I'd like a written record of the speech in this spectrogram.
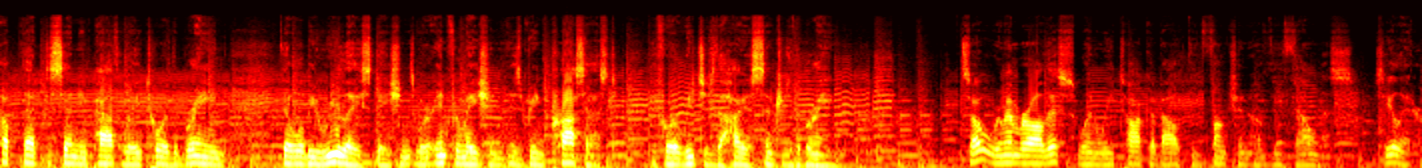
up that descending pathway toward the brain, there will be relay stations where information is being processed before it reaches the highest centers of the brain. So remember all this when we talk about the function of the thalamus. See you later.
